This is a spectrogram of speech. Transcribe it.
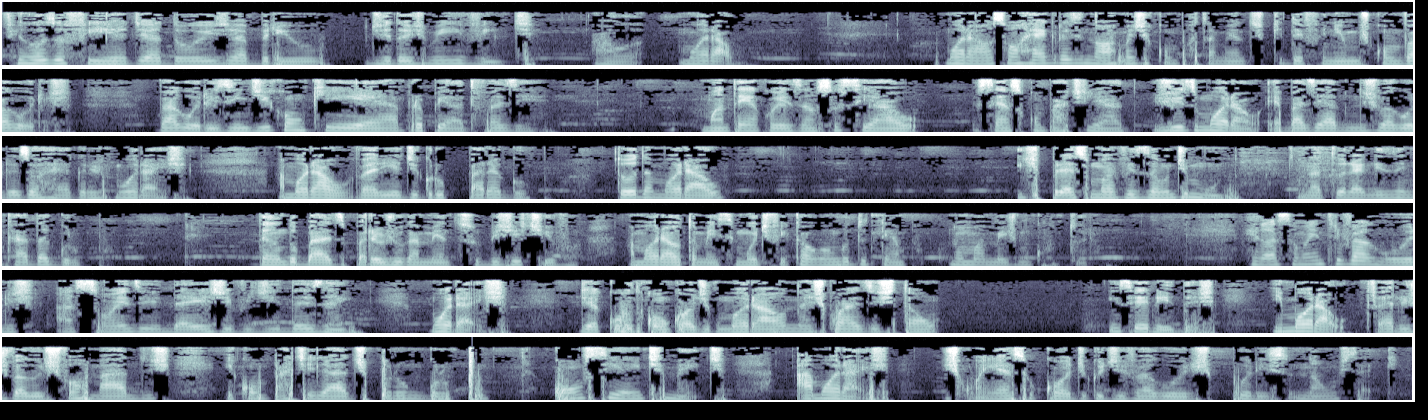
Filosofia, dia 2 de abril de 2020. Aula Moral. Moral são regras e normas de comportamentos que definimos como valores. Valores indicam o que é apropriado fazer. Mantém a coesão social, o senso compartilhado. Juízo moral é baseado nos valores ou regras morais. A moral varia de grupo para grupo. Toda moral expressa uma visão de mundo que naturaliza em cada grupo dando base para o julgamento subjetivo. A moral também se modifica ao longo do tempo numa mesma cultura. Relação entre valores, ações e ideias divididas em morais, de acordo com o código moral nas quais estão inseridas. Imoral, fere os valores formados e compartilhados por um grupo conscientemente. Amorais, desconhece o código de valores, por isso não os segue.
